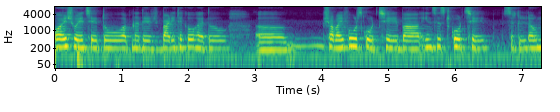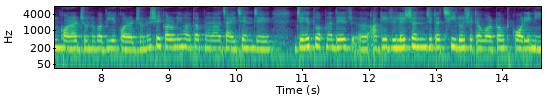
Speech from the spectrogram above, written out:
বয়স হয়েছে, তো আপনাদের বাড়ি থেকেও হয়তো সবাই ফোর্স করছে বা ইনসিস্ট করছে সেটেল ডাউন করার জন্য বা বিয়ে করার জন্য। সে কারণেই হয়তো আপনারা চাইছেন যে, যেহেতু আপনাদের আগের রিলেশন যেটা ছিল সেটা ওয়ার্কআউট করেনি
